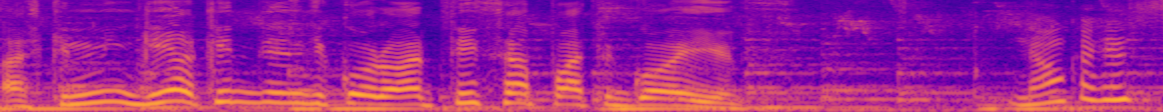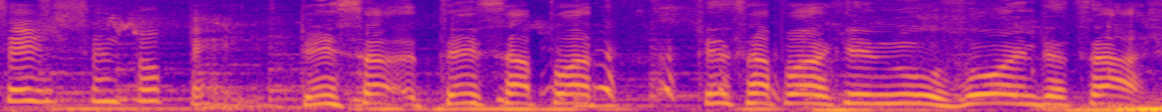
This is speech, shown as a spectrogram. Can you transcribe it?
acho que ninguém aqui dentro de Coroado tem sapato igual a eles. Não que a gente seja centopeia. Tem, tem sapato, tem sapato que ele não usou ainda, você acha?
